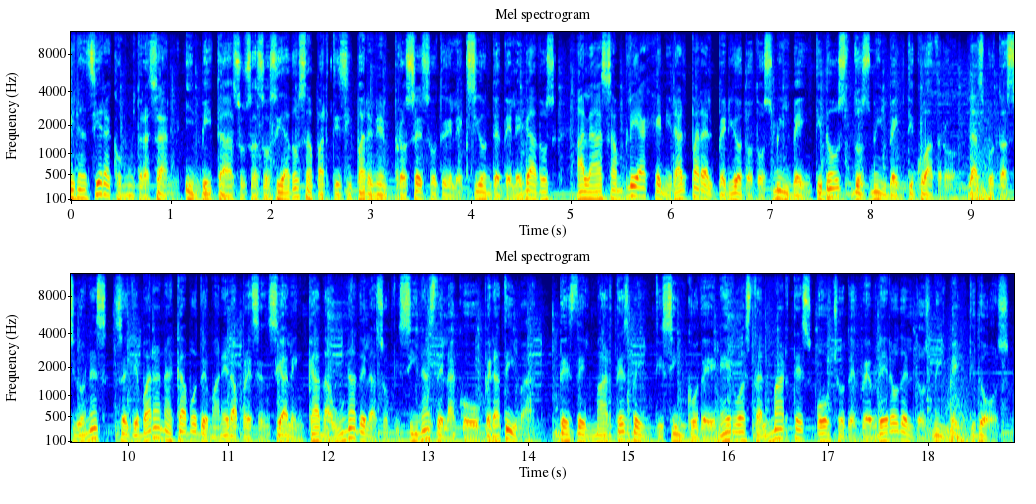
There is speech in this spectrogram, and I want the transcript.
Financiera como Ultrasan invita a sus asociados a participar en el proceso de elección de delegados a la Asamblea General para el periodo 2022-2024. Las votaciones se llevarán a cabo de manera presencial en cada una de las oficinas de la cooperativa, desde el martes 25 de enero hasta el martes 8 de febrero del 2022.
